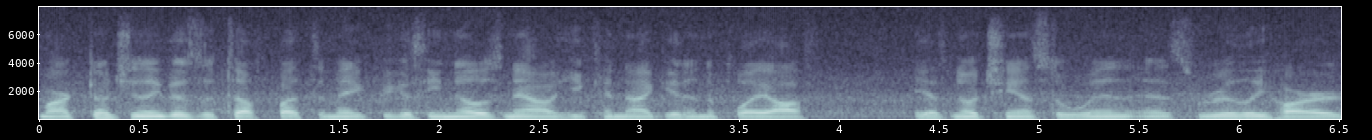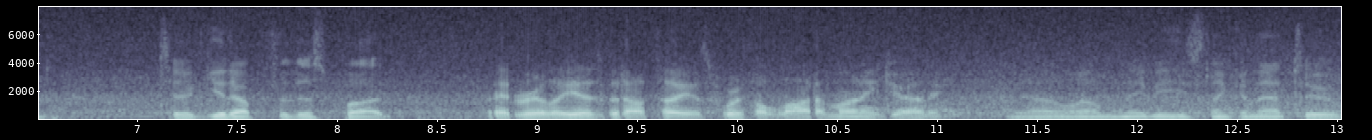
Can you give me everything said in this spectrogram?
Mark, don't you think this is a tough putt to make because he knows now he cannot get in the playoff? He has no chance to win, and it's really hard to get up for this putt. It really is, but I'll tell you, it's worth a lot of money, Johnny. Yeah, well, maybe he's thinking that too.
